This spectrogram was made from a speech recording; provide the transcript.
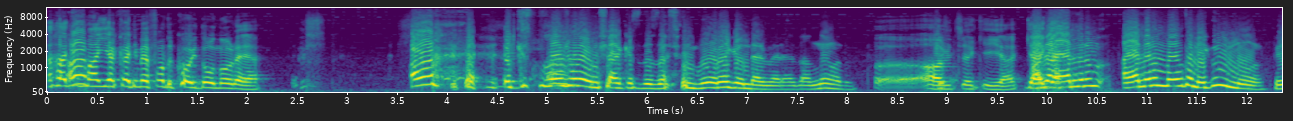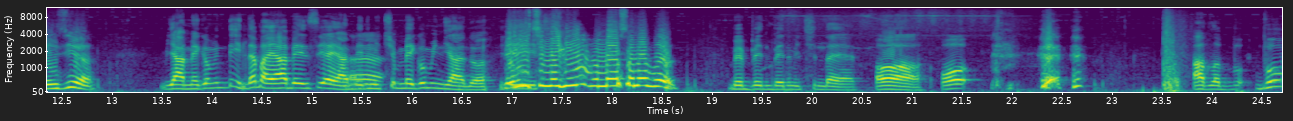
hangi Aa. manyak anime fanı koydu onu oraya? Aa! Explosion olmuş arkasında zaten. Bu ona gönderme herhalde anlayamadım. Abi çok iyi ya. Gel abi gel. ayarlarım, ayarlarım Low'da Megumin mi o? Benziyor. Ya Megumin değil de bayağı benziyor yani. Benim Ha. için Megumin yani o. Benim için Megumin bundan sonra bu. Be- benim benim için de yani. Aa, o Abla bu bu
